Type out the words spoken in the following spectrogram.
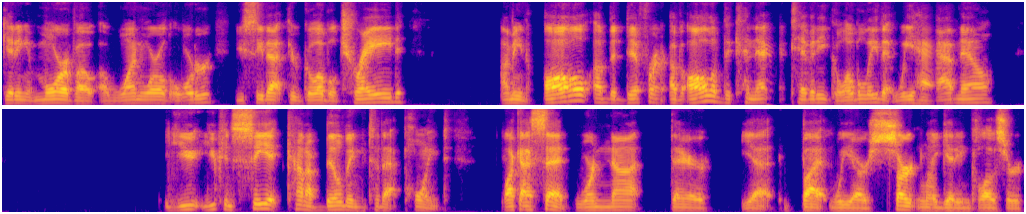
getting it more of a, a one world order. You see that through global trade. I mean, all of the different of all of the connectivity globally that we have now, you you can see it kind of building to that point. Like I said, we're not there yet, but we are certainly getting closer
